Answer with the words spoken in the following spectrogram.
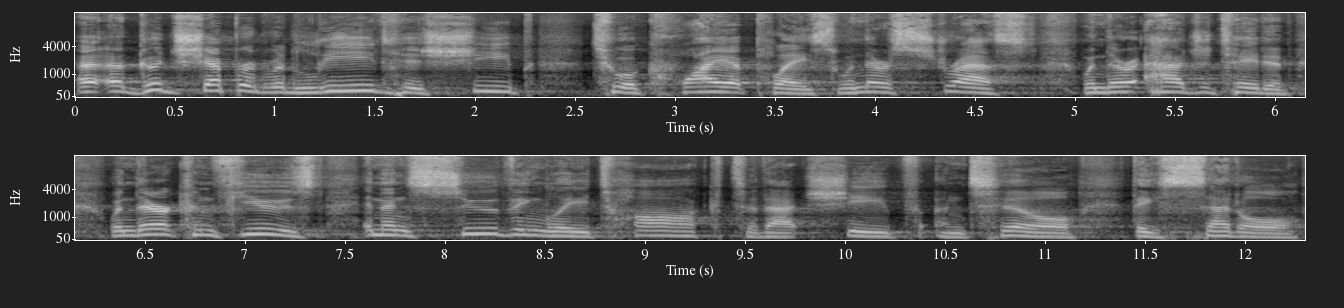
A, a, good shepherd would lead his sheep to a quiet place when they're stressed, when they're agitated, when they're confused, and then soothingly talk to that sheep until they settle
